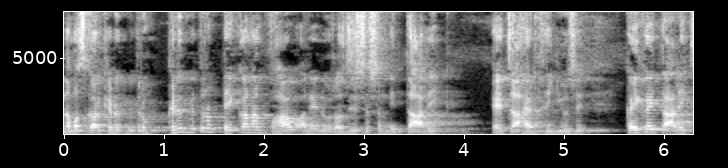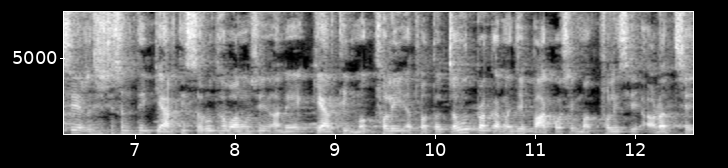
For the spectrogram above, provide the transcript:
નમસ્કાર ખેડૂત મિત્રો. ખેડૂત મિત્રો, ટેકાના ભાવ અને એનું રજિસ્ટ્રેશનની તારીખ એ જાહેર થઈ ગયું છે. કઈ કઈ તારીખ છે? રજિસ્ટ્રેશનથી ક્યારથી શરૂ થવાનું છે? અને ક્યારથી મગફળી અથવા તો ચૌદ પ્રકારના જે પાકો છે, મગફળી છે, અડદ છે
